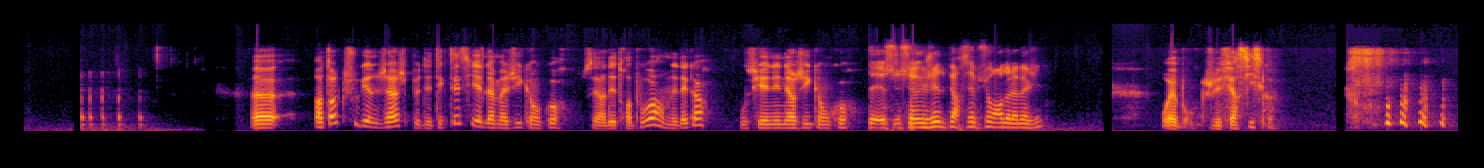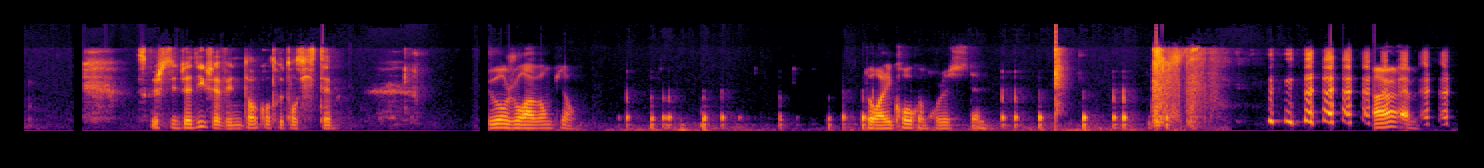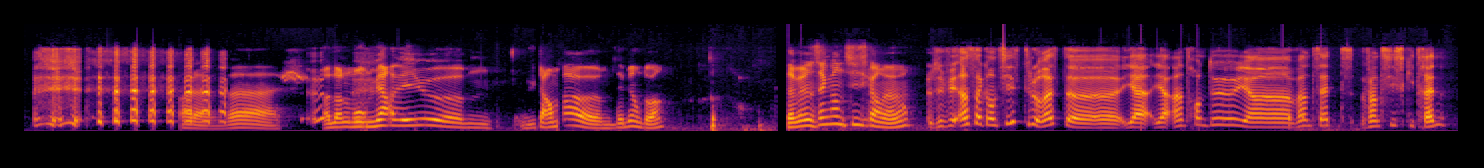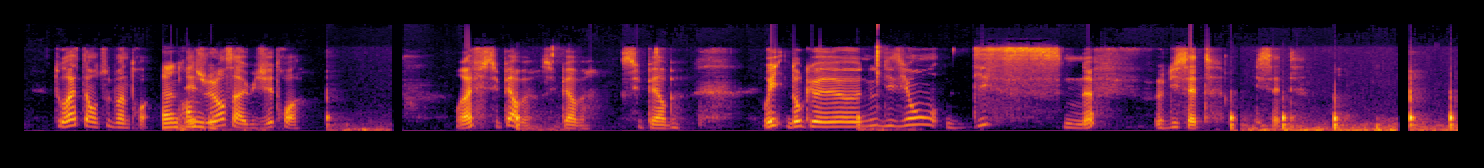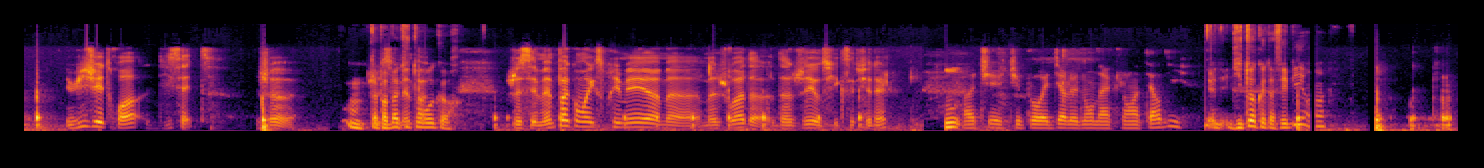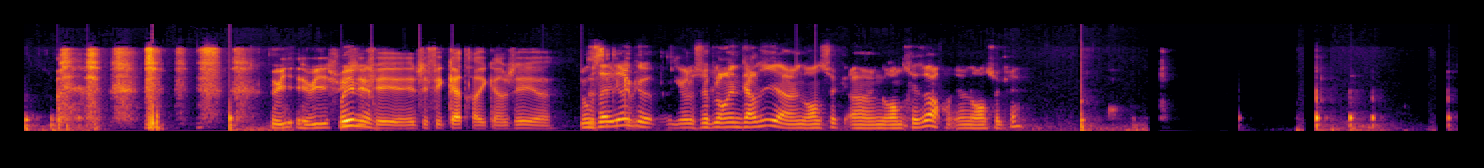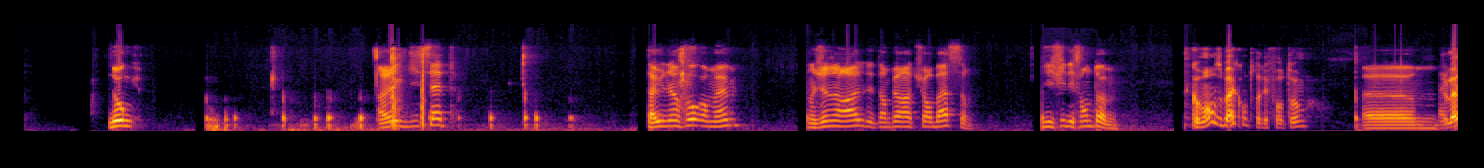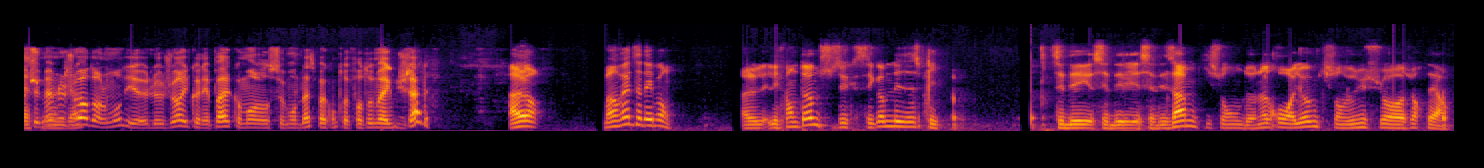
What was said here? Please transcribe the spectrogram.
Euh, en tant que Shugenja, je peux détecter s'il y a de la magie qui est en cours. C'est un des trois pouvoirs, on est d'accord? Ou s'il y a une énergie qui est en cours c'est un jet de perception hors de la magie. Ouais, bon, je vais faire 6 quoi. Parce que je t'ai déjà dit que j'avais une dent contre ton système. Tu veux, on jouera à vampire. T'auras les crocs contre le système. Ah ouais. Oh la vache. Ah, dans le monde merveilleux euh, du karma, euh, t'es bien toi. Hein. T'avais un 56 quand même. Hein. J'ai fait 1,56, tout le reste, il y, a, y a un 32, il y a un 27, 26 qui traîne. Tout le reste est en dessous de 23. T'as un Et 32. je lance à 8G3. Bref, superbe, superbe, superbe. Oui, donc euh, nous disions 19, euh, 17, 17. 8G3, 17. Je, Hum, T'as pas sais battu même ton pas. record. je sais même pas comment exprimer euh, ma, ma joie d'un jet aussi exceptionnel. Ah, tu, tu pourrais dire le nom d'un clan interdit. Euh, Dis-toi que t'as fait pire. Hein. Oui, oui, je- Oui, j'ai mais- fait, j'ai fait 4 avec un jet. euh, Donc vous Ça, savez c'était bien que, que ce clan interdit a un grand, sec- un grand trésor et un grand secret. Donc, avec 17, t'as une info quand même. En général, des températures basses signifient des fantômes. Comment on se bat contre des fantômes? Euh, Là, c'est même le joueur dans le monde, il- le joueur il connaît pas comment ce monde-là se bat contre fantômes avec du jade. alors, bah en fait, ça dépend. Euh, Les fantômes, c'est c'est comme des esprits. C'est des, c'est des, c'est des âmes qui sont de notre royaume qui sont venues sur, sur Terre.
